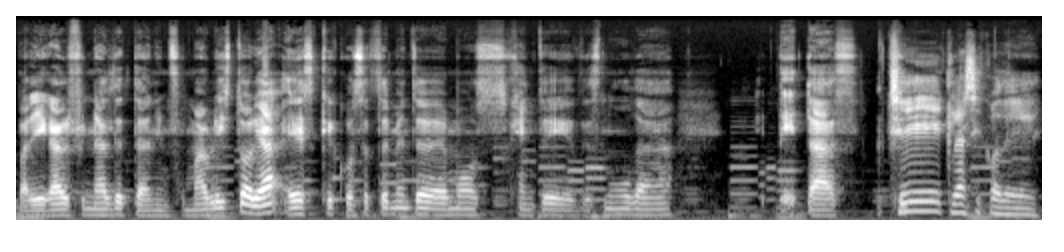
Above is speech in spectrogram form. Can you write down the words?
para llegar al final de tan infumable historia es que constantemente vemos gente desnuda, tetas, Sí, clásico de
